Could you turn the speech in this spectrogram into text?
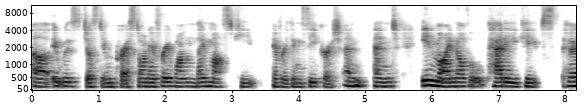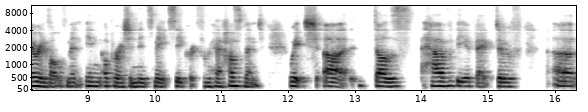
Uh, it was just impressed on everyone. They must keep everything secret. And and in my novel, Paddy keeps her involvement in Operation Mincemeat secret from her husband, which uh, does have the effect of uh,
